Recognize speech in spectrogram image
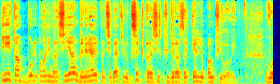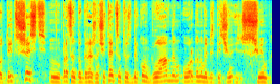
И там более половины россиян доверяют председателю ЦИК Российской Федерации Элли Памфиловой. Вот, 36% граждан считают Центр избирком главным органом, обеспечивающим,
